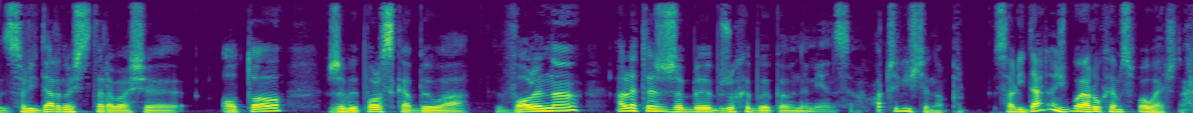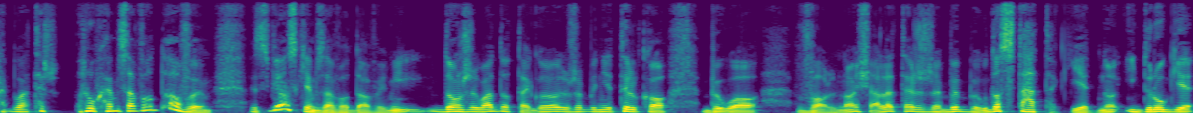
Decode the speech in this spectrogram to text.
y, Solidarność starała się o to, żeby Polska była wolna, ale też, żeby brzuchy były pełne mięsa. Oczywiście, no, Solidarność była ruchem społecznym, ale była też ruchem zawodowym, związkiem zawodowym i dążyła do tego, żeby nie tylko było wolność, ale też, żeby był dostatek. Jedno i drugie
